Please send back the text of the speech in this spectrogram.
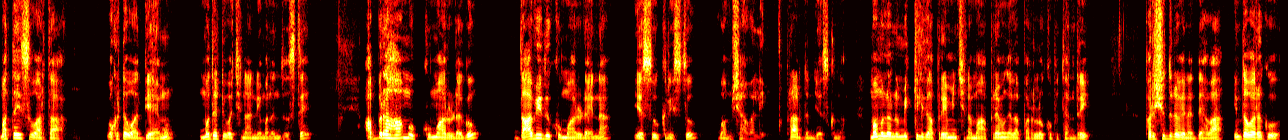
మత్తైసు వార్త ఒకటవ అధ్యాయము మొదటి వచనాన్ని మనం చూస్తే అబ్రహాము కుమారుడగు దావీదు కుమారుడైన యేసుక్రీస్తు వంశావళి. ప్రార్థన చేసుకుందాం. మమ్మలను మిక్కిలిగా ప్రేమించిన మా ప్రేమగల పరలోకపు తండ్రి పరిశుద్ధుడైన దేవ ఇంతవరకు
